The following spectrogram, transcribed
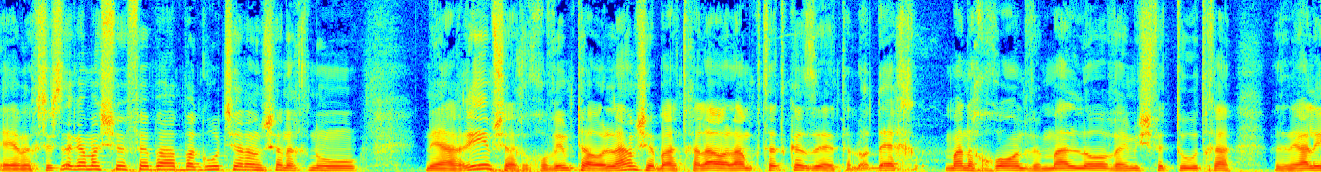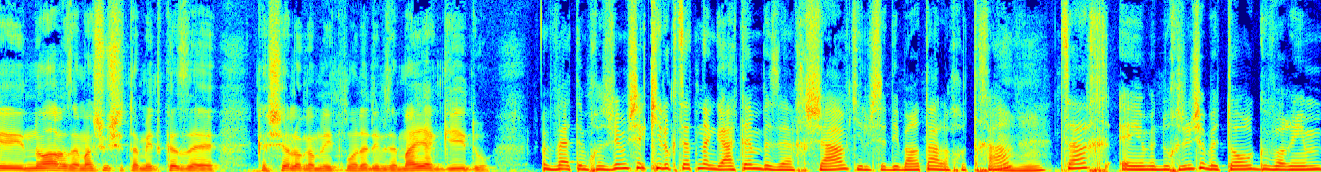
אה, אבל אני חושב שזה גם משהו יפה בבגרות שלנו, שאנחנו נערים, שאנחנו חווים את העולם, שבהתחלה העולם קצת כזה, אתה לא יודע איך, מה נכון ומה לא, והאם ישפטו אותך, וזה נראה לי נוער זה משהו שתמיד כזה קשה לו גם להתמודד עם זה, מה יגידו. ואתם חושבים שכאילו קצת נגעתם בזה עכשיו, כאילו שדיברת על אחותך, צח, אה, אתם חושבים שבתור גברים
